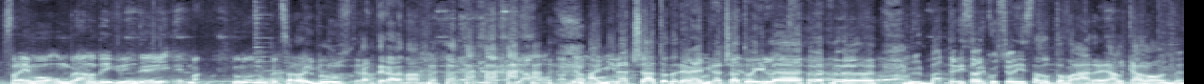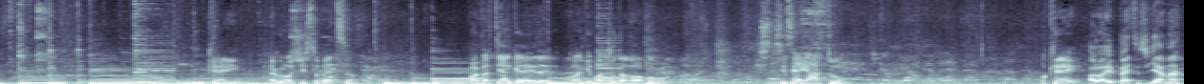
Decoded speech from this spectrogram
faremo un brano dei Green Day. eh, ma tu non, non pensavi Però il blues- canterà? Canterà la mamma. Cioè, abbiamo, abbiamo- Hai minacciato, Daniele, hai minacciato il, il batterista percussionista sottofare al caron? Ok, la conosci sto pezzo? Puoi partire anche qualche battuta dopo. Ci sei Artu? Ok? Allora, il pezzo si chiama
